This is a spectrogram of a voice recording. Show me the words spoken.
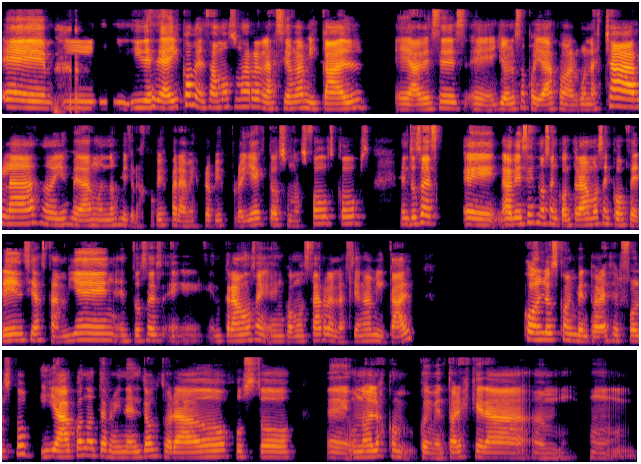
Eh, y, y, desde ahí comenzamos una relación amical. Eh, a veces eh, yo los apoyaba con algunas charlas, ¿no? ellos me dan unos microscopios para mis propios proyectos, unos foldscopes. Entonces, a veces nos encontrábamos en conferencias también. Entonces, entramos en, en, como esta relación amical con los coinventores del foldscope. Y ya cuando terminé el doctorado, justo uno de los coinventores que era, um,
